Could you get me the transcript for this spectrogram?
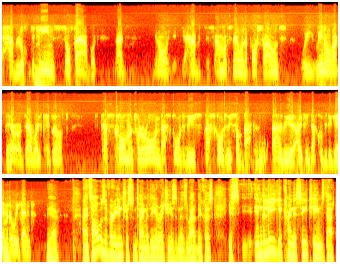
have looked the teams so far, but lads, you know, you, you have the Shamrocks now in the first round. We we know what they're they're well capable of. Castlecomer and Tullaroan, that's going to be that's going to be some battle. That'll be. I think that could be the game of the weekend. Yeah. And it's always a very interesting time of the year, Richie, isn't it, as well? Because you, in the league, you kind of see teams that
